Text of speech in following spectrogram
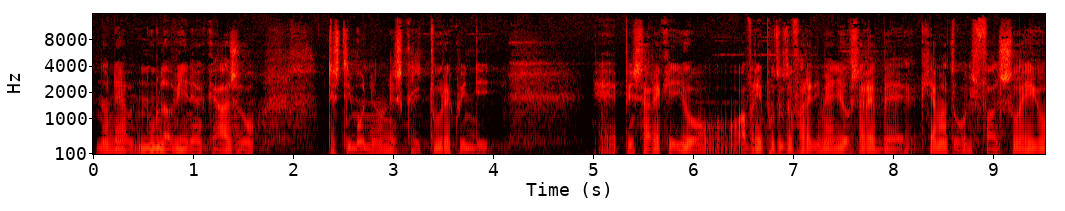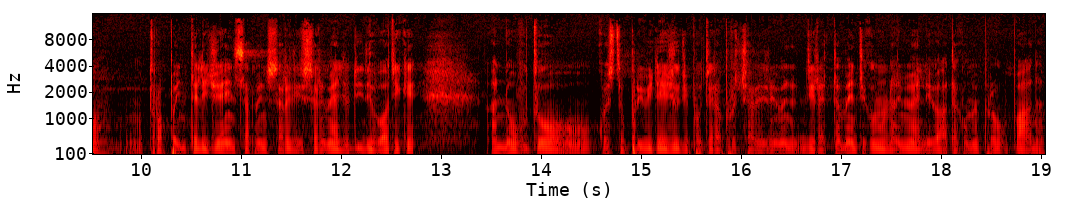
non è, nulla viene a caso, testimoniano le scritture, quindi eh, pensare che io avrei potuto fare di meglio sarebbe chiamato il falso ego, troppa intelligenza, pensare di essere meglio di devoti che hanno avuto questo privilegio di poter approcciare direttamente con un'anima elevata come Prabhupada.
